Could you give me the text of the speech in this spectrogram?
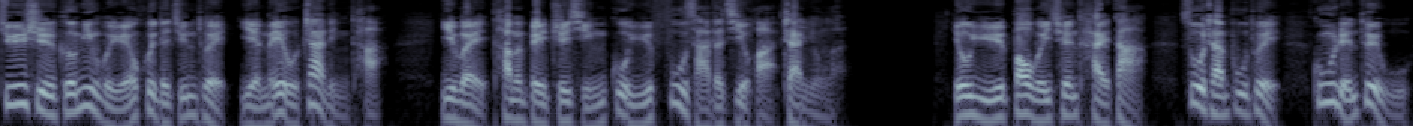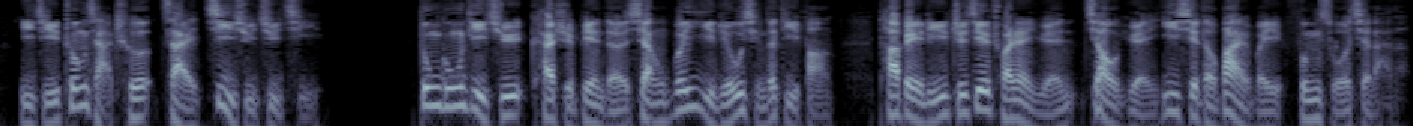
军事革命委员会的军队也没有占领它。因为他们被执行过于复杂的计划占用了。由于包围圈太大，作战部队、工人队伍以及装甲车在继续聚集，东宫地区开始变得像瘟疫流行的地方。它被离直接传染源较远一些的外围封锁起来了。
